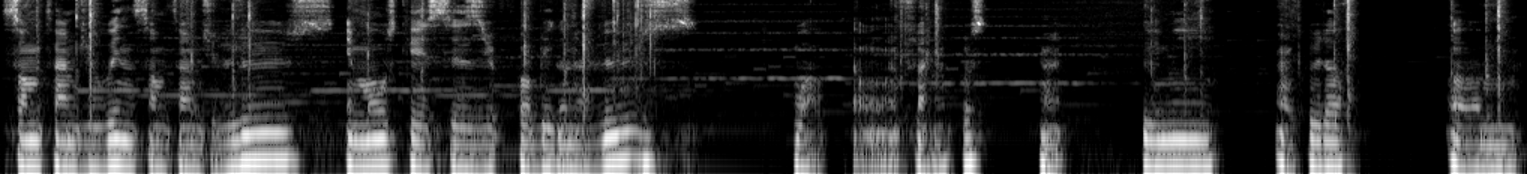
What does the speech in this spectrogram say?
Sometimes you win, sometimes you lose. In most cases, you're probably gonna lose. Wow, that one went flying across. Alright, Gumi, Arcuda. Um,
